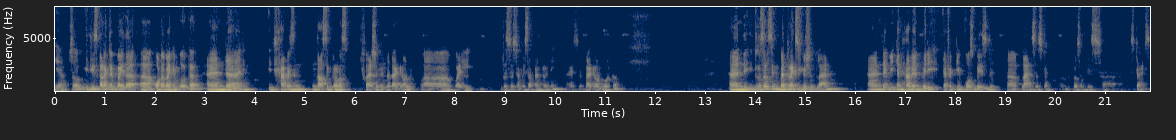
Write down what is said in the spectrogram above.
Yeah, so it is collected by the uh, auto vacuum worker and uh, it happens in, in, the asynchronous fashion in the background uh, while the system is up and running as a background worker. And it results in better execution plan and we can have a very effective cost-based uh, plan system because of these uh, stats.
